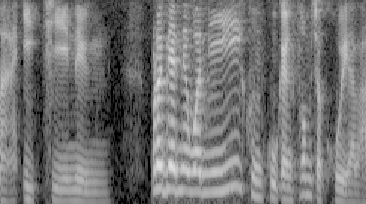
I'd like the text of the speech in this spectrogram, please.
มาอีกทีหนึ่งประเด็นในวันนี้คุณครูแกงส้มจะคุยอะไร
